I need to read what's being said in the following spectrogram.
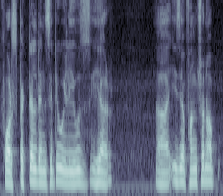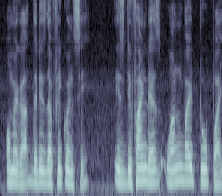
for spectral density we will use here uh, is a function of omega that is the frequency is defined as 1 by 2 pi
